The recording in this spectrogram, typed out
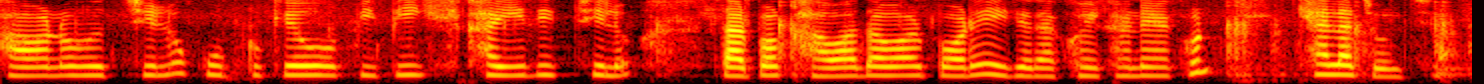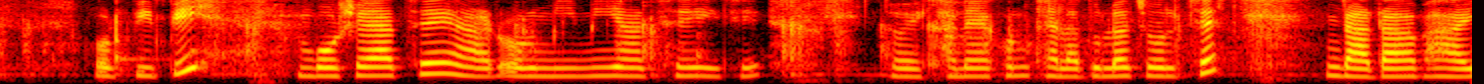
খাওয়ানো হচ্ছিল। কুট্টুকেও পিপি খাইয়ে দিচ্ছিল। তারপর খাওয়া দাওয়ার পরে এই যে দেখো এখানে এখন খেলা চলছে। ওর পিপি বসে আছে আর ওর মিমি আছে এই যে। তো এখানে এখন খেলাধুলা চলছে। দাদা, ভাই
